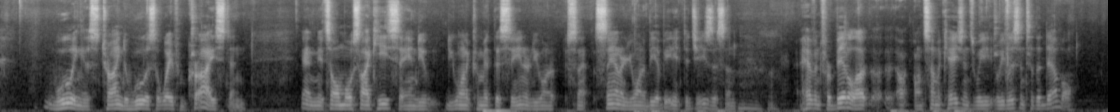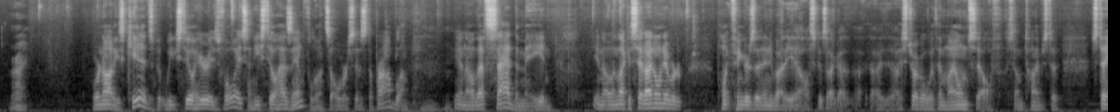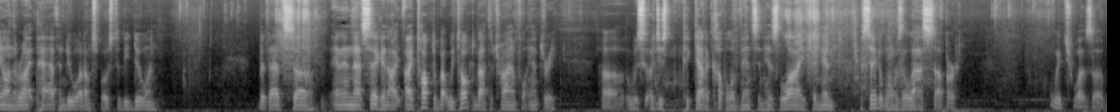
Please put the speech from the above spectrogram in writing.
wooing us, trying to woo us away from Christ, and and it's almost like he's saying, "Do you do you want to commit this sin, or do you want to sin, or do you want to be obedient to Jesus?" And mm-hmm. heaven forbid, a lot uh, uh, on some occasions we we listen to the devil. Right. We're not his kids, but we still hear his voice, and he still has influence over us. Is the problem? Mm-hmm. You know, that's sad to me, and you know, and like I said, I don't ever point fingers at anybody else because I got I, I struggle within my own self sometimes to stay on the right path and do what I'm supposed to be doing. But that's uh, and then that second I, I talked about we talked about the triumphal entry. Uh, was I just picked out a couple events in his life, and then the second one was the Last Supper, which was a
